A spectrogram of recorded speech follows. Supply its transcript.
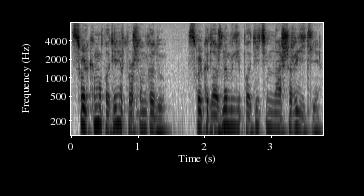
сколько мы платили в прошлом году, сколько должны были платить им наши родители.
